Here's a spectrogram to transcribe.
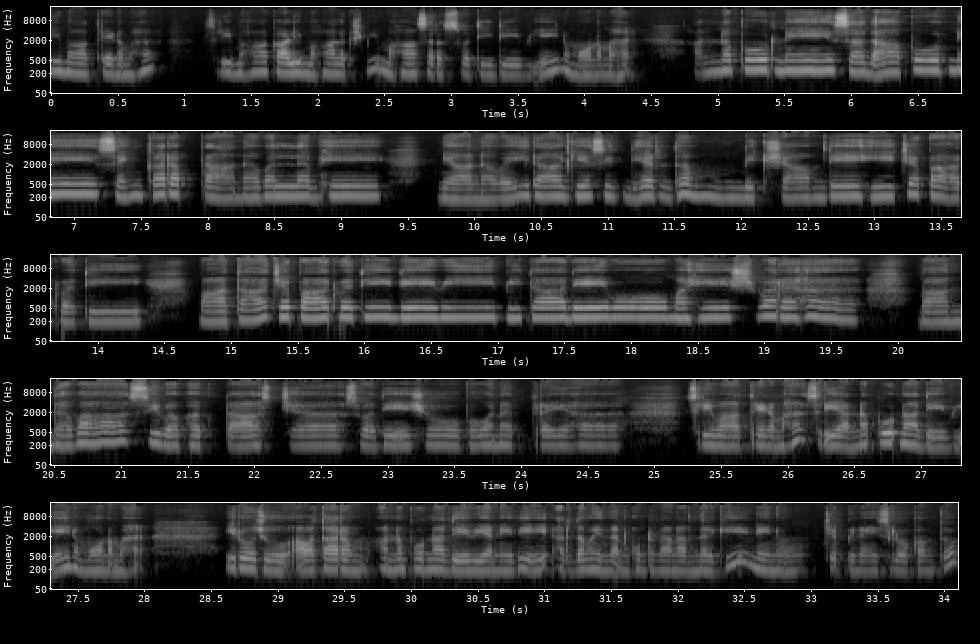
శ్రీమాత్రే నమ. శ్రీ మహాకాళి మహాలక్ష్మి మహాసరస్వతీదేవ్యై నమో నమ. అన్నపూర్ణే సదాపూర్ణే శంకర ప్రాణవల్లభే జ్ఞానవైరాగ్యసిద్ధ్యర్థం భిక్షాం దేహీ చ పార్వతీ మాతా చ పార్వతీదేవీ పితా దేవో మహేశ్వరः బాంధవా శివభక్తాశ్చ స్వదేశో భువనత్రయः. శ్రీమాత్రే నమ. శ్రీ అన్నపూర్ణాదేవ్యై నమో నమ. ఈరోజు అవతారం అన్నపూర్ణాదేవి అనేది అర్థమైంది అనుకుంటున్నాను అందరికీ నేను చెప్పిన ఈ శ్లోకంతో.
